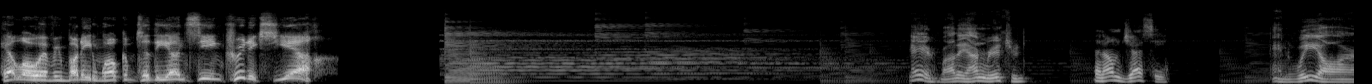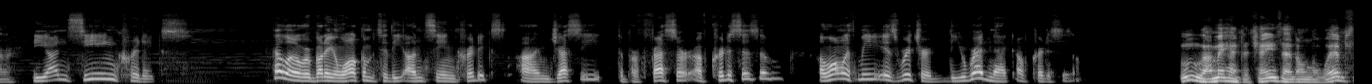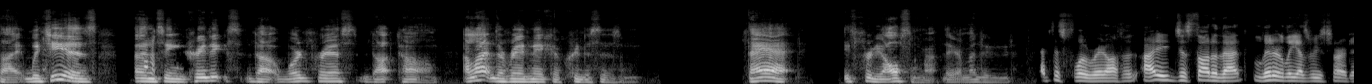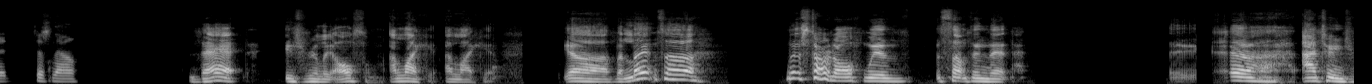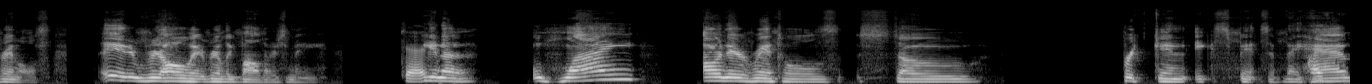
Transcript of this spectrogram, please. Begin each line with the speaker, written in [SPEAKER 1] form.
[SPEAKER 1] Hello, everybody, and welcome to the Unseeing Critics. Yeah.
[SPEAKER 2] Hey, everybody, I'm Richard,
[SPEAKER 3] And I'm Jesse,
[SPEAKER 2] and we are.
[SPEAKER 3] the Unseeing Critics. Hello, everybody, and welcome to the Unseeing Critics. I'm Jesse, the professor of criticism. Along with me is Richard, the redneck of criticism.
[SPEAKER 2] Ooh, I may have to change that on the website, which is unseeingcritics.wordpress.com. I like the redneck of criticism. That is pretty awesome right there, my dude.
[SPEAKER 3] That just flew right off. Of, I just thought of that literally as we started just now.
[SPEAKER 2] That is really awesome. I like it. I like it. Uh, but let's uh, let's start off with something that uh, iTunes rentals. It oh, it really bothers me.
[SPEAKER 3] Okay.
[SPEAKER 2] you know, why are their rentals so freaking expensive? They have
